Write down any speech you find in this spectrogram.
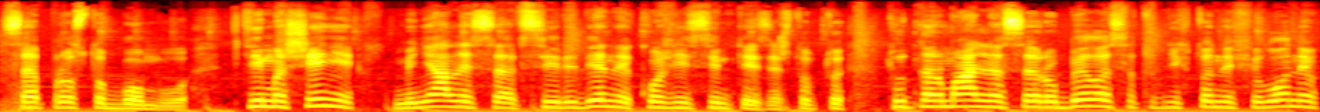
все просто бомбово. В тій машині мінялися всі рідини кожні 7 тисяч. Тобто тут нормально все робилося, тут ніхто не філонив,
